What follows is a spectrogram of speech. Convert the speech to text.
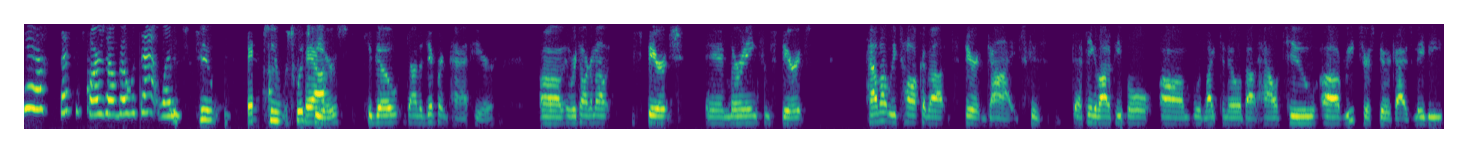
yeah, that's as far as I'll go with that one. to to switch Yeah. gears to go down a different path here, um, and we're talking about spirits and learning from spirits. How about we talk about spirit guides? Because I think a lot of people um, would like to know about how to uh, reach their spirit guides. Maybe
